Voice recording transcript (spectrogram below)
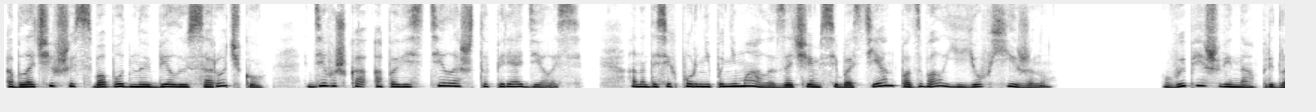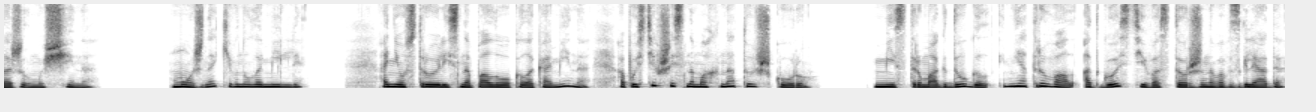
Облачившись в свободную белую сорочку, девушка оповестила, что переоделась. Она до сих пор не понимала, зачем Себастьян позвал ее в хижину. «Выпьешь вина?» — предложил мужчина. «Можно», — кивнула Милли. Они устроились на полу около камина, опустившись на мохнатую шкуру. Мистер МакДугал не отрывал от гостей восторженного взгляда.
